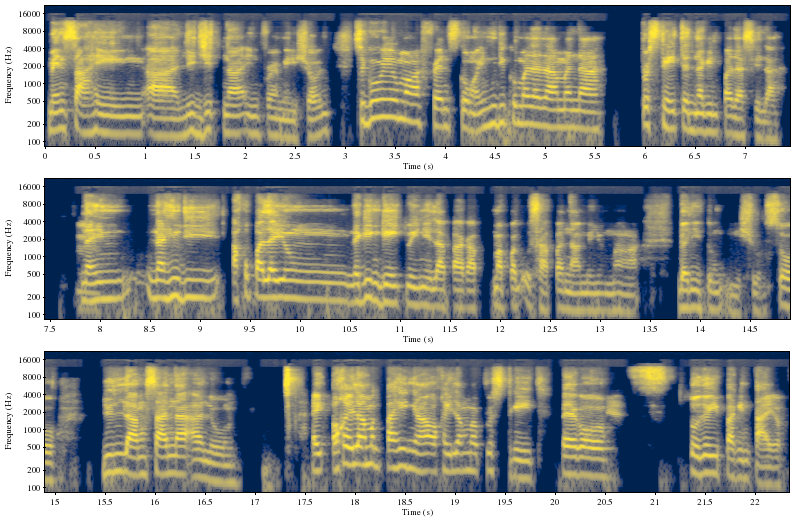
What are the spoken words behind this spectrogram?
mensaheng ah, legit na information. Siguro yung mga friends ko ngayon, hindi ko malalaman na frustrated na rin pala sila. Na, hin- na hindi, ako pala yung naging gateway nila para mapag-usapan namin yung mga ganitong issue. So, yun lang, sana ano, ay, okay lang magpahinga, okay lang ma-frustrate, pero tuloy pa rin tayo.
